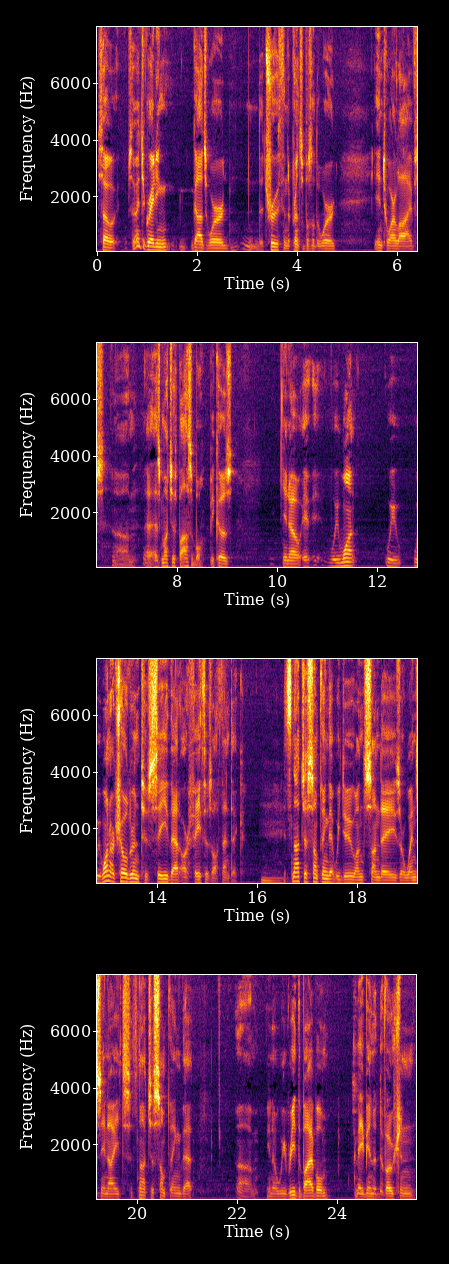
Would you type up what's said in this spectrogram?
So, so integrating God's word, the truth and the principles of the word into our lives um, as much as possible because you know it, it- we want we we want our children to see that our faith is authentic. It's not just something that we do on Sundays or Wednesday nights. It's not just something that um, you know we read the Bible maybe in a devotion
